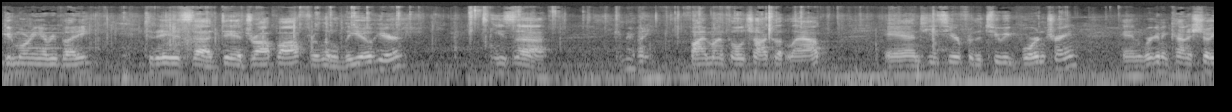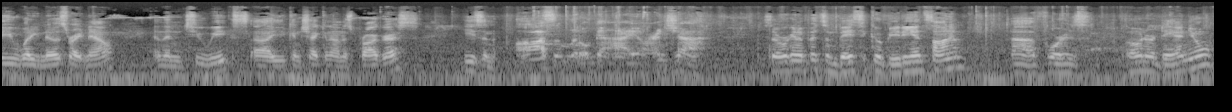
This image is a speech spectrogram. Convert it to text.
good morning everybody. Today is uh, day of drop off for little Leo here. He's uh, come here buddy, five month old chocolate lab and he's here for the two week board and train and we're gonna kind of show you what he knows right now and then in two weeks uh, you can check in on his progress. He's an awesome little guy, aren't ya? So we're gonna put some basic obedience on him uh, for his owner Daniel.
